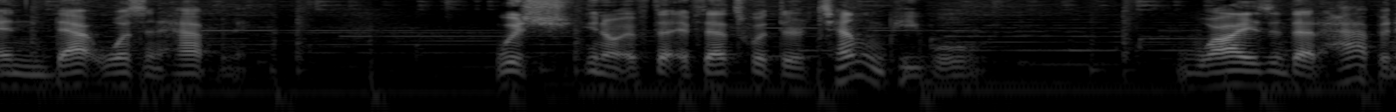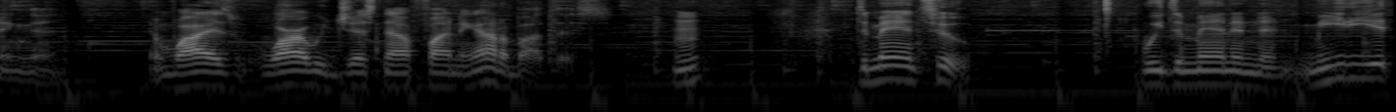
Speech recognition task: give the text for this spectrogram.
and that wasn't happening. Which you know, if that, if that's what they're telling people, why isn't that happening then? And why is why are we just now finding out about this? Hmm? Demand two. We demand an immediate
